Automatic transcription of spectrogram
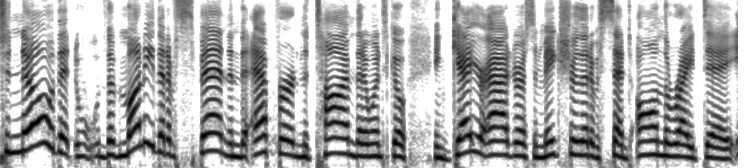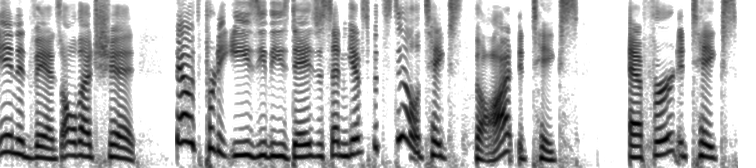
to know that the money that I've spent and the effort and the time that I went to go and get your address and make sure that it was sent on the right day in advance, all that shit. Now it's pretty easy these days to send gifts, but still it takes thought, it takes effort, it takes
